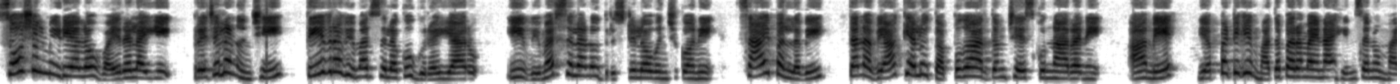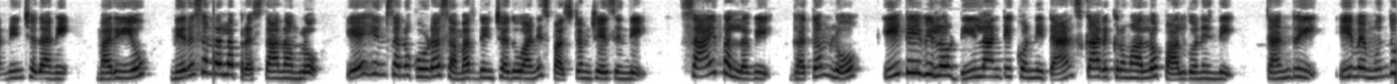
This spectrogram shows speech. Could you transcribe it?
సోషల్ మీడియాలో వైరల్ అయ్యి ప్రజల నుంచి తీవ్ర విమర్శలకు గురయ్యారు. ఈ విమర్శలను దృష్టిలో ఉంచుకొని సాయి పల్లవి తన వ్యాఖ్యలు తప్పుగా అర్థం చేసుకున్నారని ఆమె ఎప్పటికీ మతపరమైన హింసను మన్నించదని మరియు నిరసనల ప్రస్థానంలో ఏ హింసను కూడా సమర్థించదు అని స్పష్టం చేసింది. సాయి పల్లవి గతంలో ఈటీవీలో డీ లాంటి కొన్ని డాన్స్ కార్యక్రమాల్లో పాల్గొనింది. తండ్రి ఈమె ముందు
